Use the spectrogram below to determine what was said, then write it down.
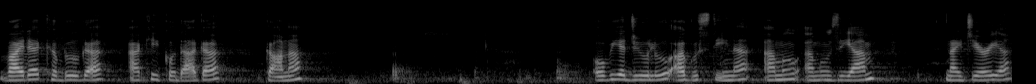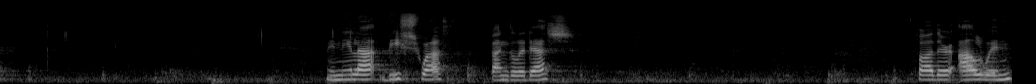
Vida Kabuga Akikodaga, Ghana. Obiajulu Agustina Amu Amuziam, Nigeria. Manila Bishwas, Bangladesh. Father Alwin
